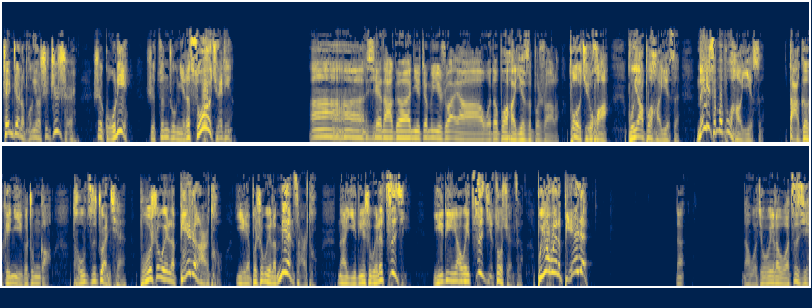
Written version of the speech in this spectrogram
真正的朋友是支持，是鼓励，是尊重你的所有决定。啊，谢大哥，你这么一说，哎呀，我都不好意思不说了。不，菊花，不要不好意思，没什么不好意思。大哥给你一个忠告：投资赚钱不是为了别人而投，也不是为了面子而投，那一定是为了自己。一定要为自己做选择，不要为了别人。那，那我就为了我自己，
